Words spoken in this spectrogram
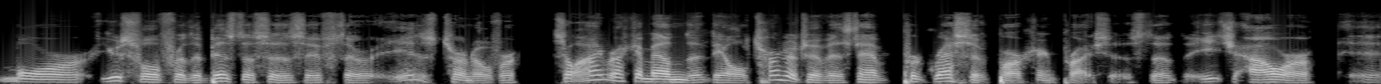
more useful for the businesses if there is turnover. So I recommend that the alternative is to have progressive parking prices. That each hour, uh,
